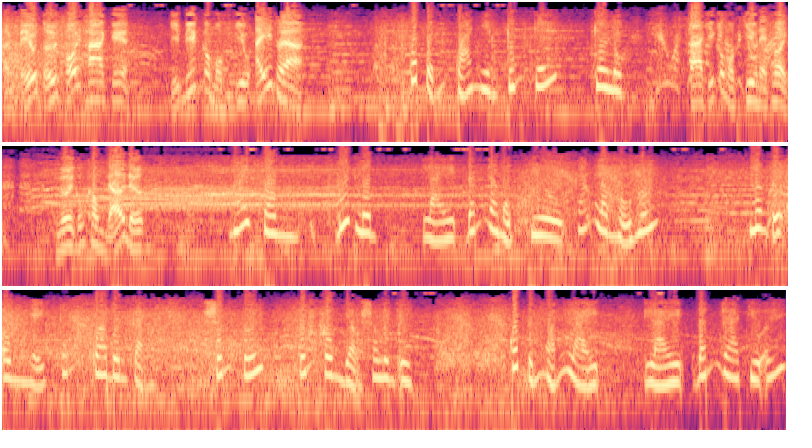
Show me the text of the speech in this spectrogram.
Thằng tiểu tử thối tha kia, chỉ biết có một chiêu ấy thôi à. Quách tỉnh quả nhiên trúng kế, kêu lên. Ta chỉ có một chiêu này thôi, ngươi cũng không đỡ được. Nói xong, bước lên, lại đánh ra một chiều kháng long hữu hối. Lương tử ông nhảy cánh qua bên cạnh, sấn tới tấn công vào sau lưng y. Quách tỉnh ngoảnh lại, lại đánh ra chiêu ấy.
